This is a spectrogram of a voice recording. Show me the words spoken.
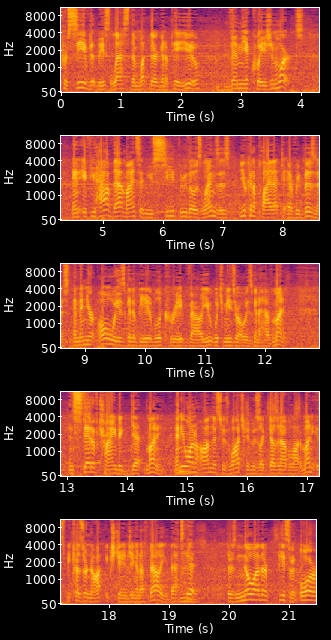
perceived at least less than what they're going to pay you mm-hmm. then the equation works and if you have that mindset and you see through those lenses you can apply that to every business. And then you're always going to be able to create value which means you're always going to have money. Instead of trying to get money. Anyone on this who's watching it who's like doesn't have a lot of money it's because they're not exchanging enough value. That's it. There's no other piece of it. Or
